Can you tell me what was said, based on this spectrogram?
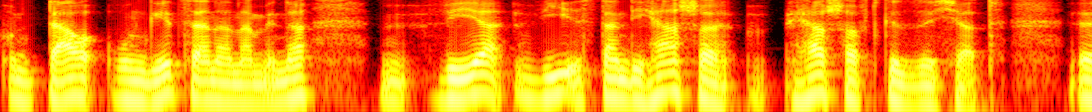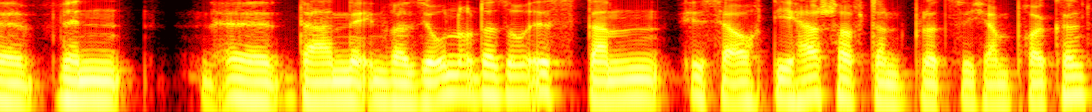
und darum geht's ja dann am Ende, wer, wie ist dann die Herrscher, Herrschaft gesichert? Äh, wenn äh, da eine Invasion oder so ist, dann ist ja auch die Herrschaft dann plötzlich am Bröckeln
